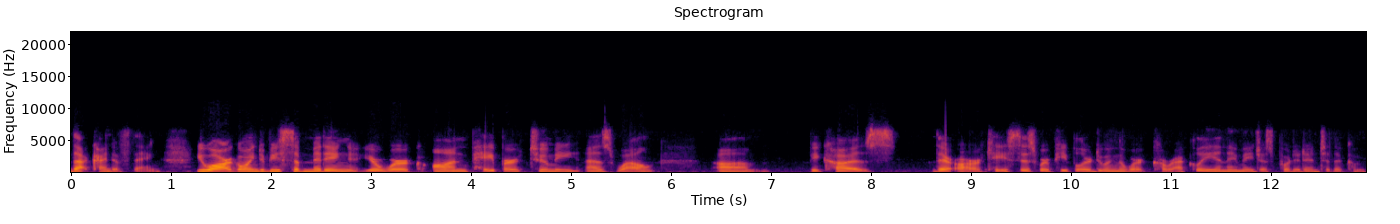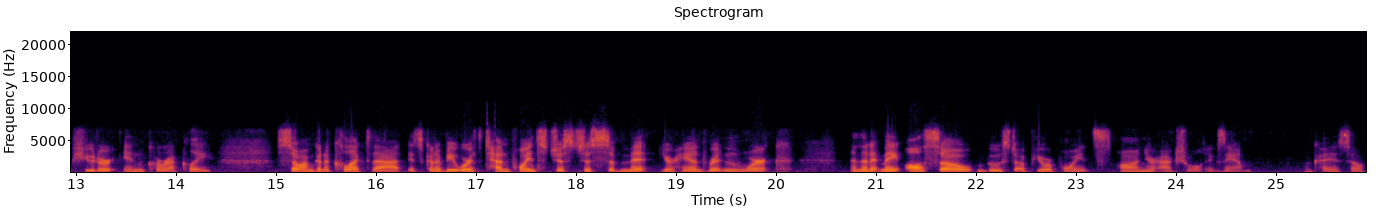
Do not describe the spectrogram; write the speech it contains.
that kind of thing. You are going to be submitting your work on paper to me as well, um, because there are cases where people are doing the work correctly and they may just put it into the computer incorrectly. So I'm going to collect that. It's going to be worth 10 points just to submit your handwritten work. And then it may also boost up your points on your actual exam. Okay, so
